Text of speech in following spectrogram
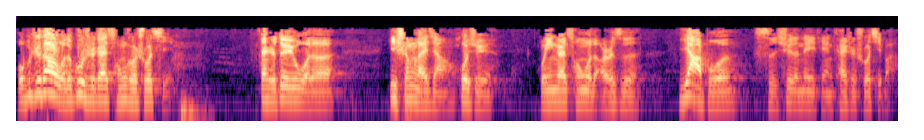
我不知道我的故事该从何说起，但是对于我的一生来讲，或许我应该从我的儿子亚伯死去的那一天开始说起吧。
